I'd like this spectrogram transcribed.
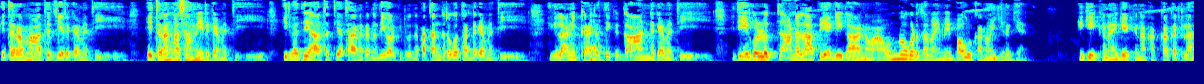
ඒ තරම්ම ආතතියට කැමති. ඒ තරම් අසහනයට කැමති. ඊට පස්සේ ආතතිය තාන කරන දේවල් පිටවෙන කතන්දර ගොතන්න කැමති. ඒකලා අනික් අයටත් ඒක ගාන්න කැමති. ඉතින් ඒගොල්ලොත් අනලා අපේ ඇඟේ ගානවා. ඕනෝකට තමයි මේ පෞල් කනවයි කියලා කියන්නේ. එක එකන එක එකන කක්ක කරලා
